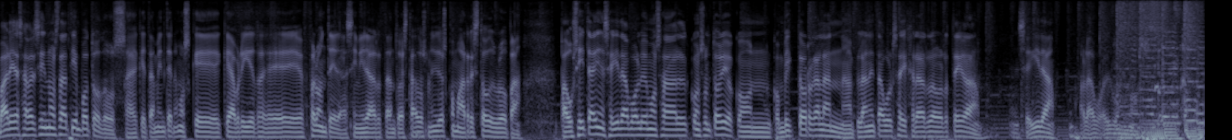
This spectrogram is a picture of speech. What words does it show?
varias, a ver si nos da tiempo todos, que también tenemos que, abrir eh, fronteras y mirar tanto a Estados Unidos como al resto de Europa. Pausita y enseguida volvemos al consultorio con, con Víctor Galán, Planeta Bolsa y Gerardo Ortega. Enseguida, ahora volvemos.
